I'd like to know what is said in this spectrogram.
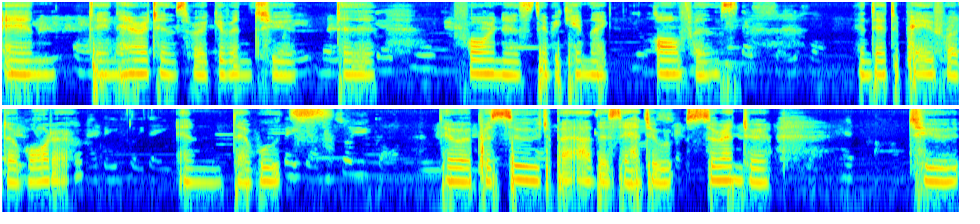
and the inheritance were given to the foreigners. They became like orphans, and they had to pay for the water and their woods. they were pursued by others. They had to surrender to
